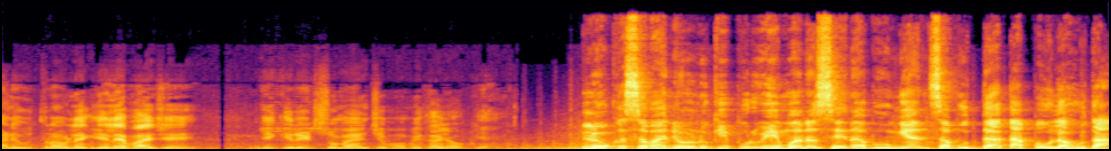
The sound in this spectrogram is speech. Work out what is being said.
आणि उतरवले गेले पाहिजे ही किरीट सोमयांची भूमिका योग्य आहे. लोकसभा निवडणुकीपूर्वी मनसेनं भोंग्यांचा मुद्दा तापवला होता.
